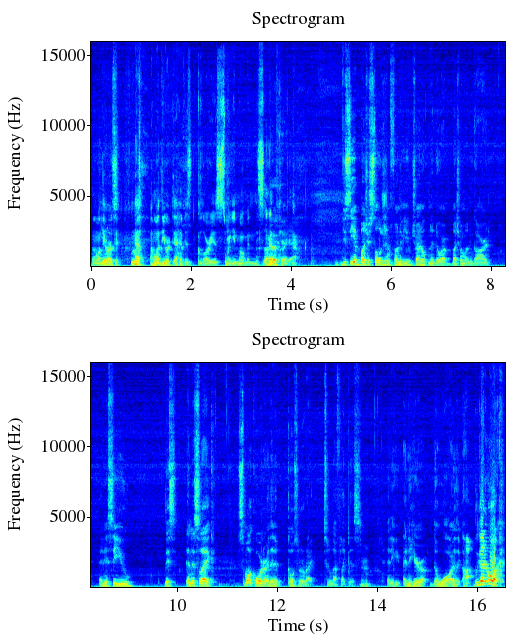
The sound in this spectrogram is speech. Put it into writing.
I want You the know, orc to have, I want the orc to have his glorious swinging moment in the sun. Okay. yeah. You see a bunch of soldiers in front of you trying to open the door, a bunch of them on guard, and they see you. This and it's like small quarter, and then it goes to the right, to the left like this, mm-hmm. And you, and you hear the war. It's like, ah, we got an orc.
